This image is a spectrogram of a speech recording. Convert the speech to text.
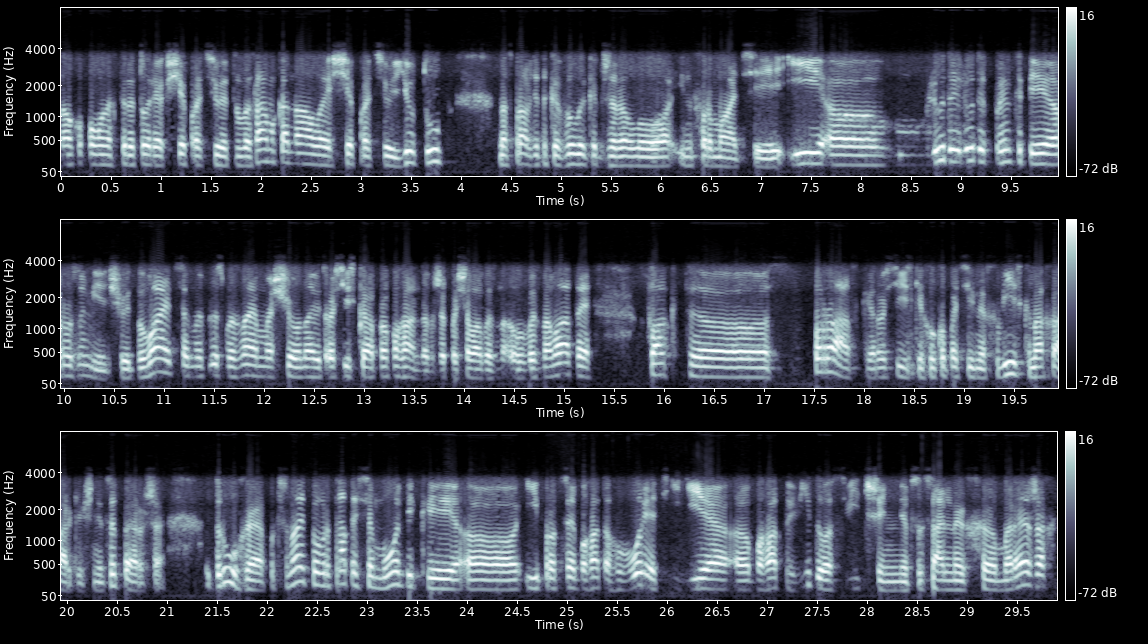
на окупованих територіях. Ще працює телеграм-канали, ще працює Ютуб насправді таке велике джерело інформації, і е, люди, люди в принципі розуміють, що відбувається. І плюс ми знаємо, що навіть російська пропаганда вже почала визна- визнавати факт. Е, Поразки російських окупаційних військ на Харківщині це перше. Друге, починають повертатися мобіки, е, і про це багато говорять. Є е, багато відео свідчень в соціальних мережах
